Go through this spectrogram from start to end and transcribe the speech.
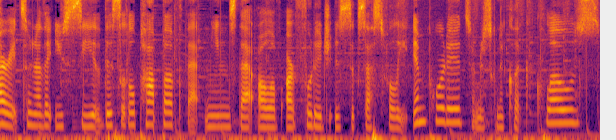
Alright, so now that you see this little pop-up, that means that all of our footage is successfully imported. So I'm just going to click close.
